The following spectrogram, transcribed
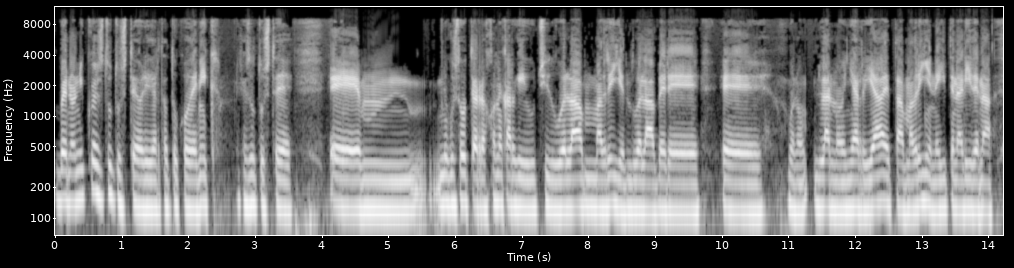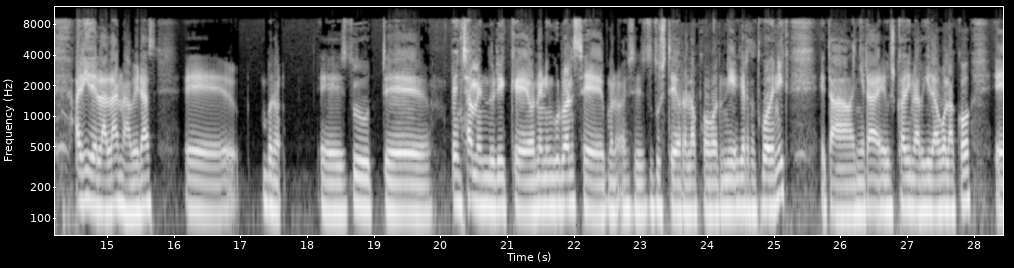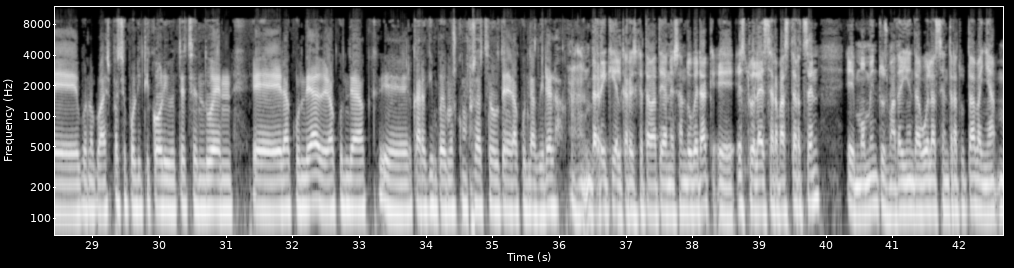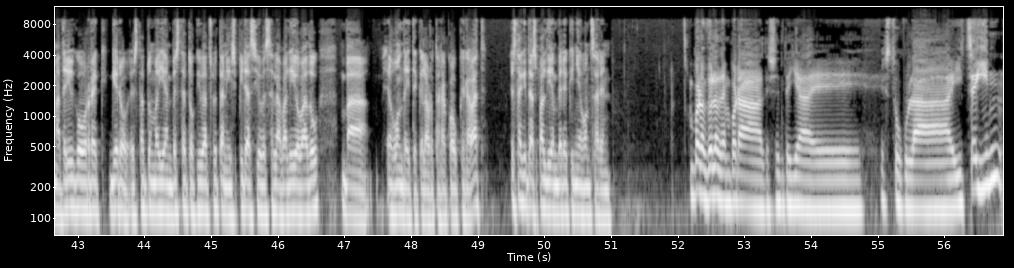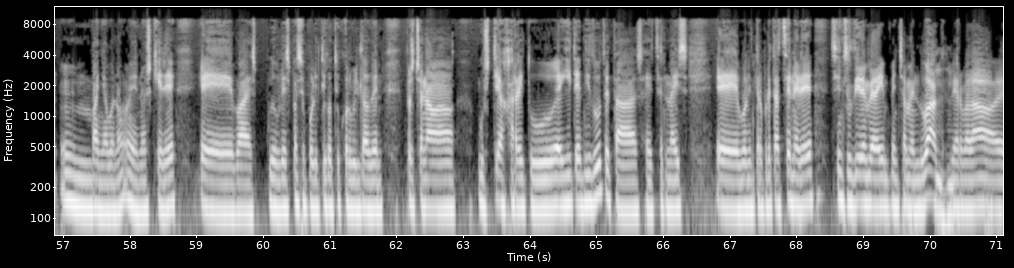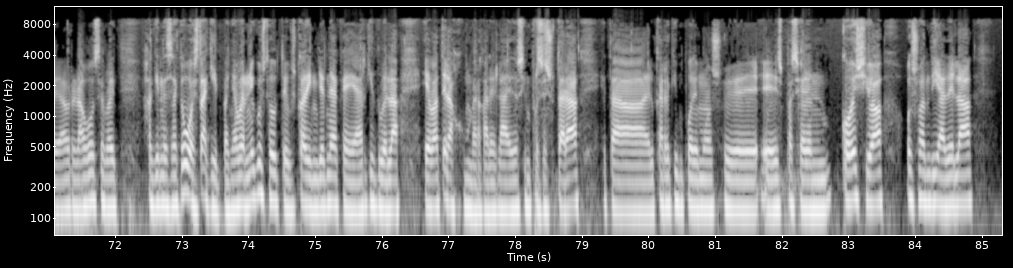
Beno, niko ez dut uste hori gertatuko denik. Nik ez dut uste eh, nik uste dut errejonek argi utzi duela Madrilen duela bere eh, bueno, lan oinarria eta Madrilen egiten ari dena ari dela lana, beraz eh, bueno, ez dut eh, pentsamendurik eh, honen inguruan ze, bueno, ez, ez dut uste horrelako gertatuko denik eta gainera Euskadin argi dagolako e, bueno, ba, espazio politiko hori betetzen duen e, erakundea edo erakundeak e, elkarrekin podemos komposatzen duten erakundeak direla. Berriki elkarrizketa batean esan du berak e, ez duela ezer baztertzen e, momentuz Madrilen dagoela zentratuta baina Madrilgo horrek gero estatu mailan beste toki batzuetan inspirazio bezala balio badu ba, egon daitekela hortarako aukera bat ez dakit aspaldian berekin egontzaren? Bueno, duela denbora desente ja e, ez dugula itzegin, mm, baina, bueno, e, no eskere, e, ba, es, gure espazio politikotik urbil dauden pertsona guztia jarraitu egiten ditut eta saitzen naiz e, bon, interpretatzen ere zintzuk diren beraien pentsamenduak mm -hmm. behar bada e, aurrerago zerbait jakin dezakegu ez dakit baina bueno, nik uste dute Euskadin jendeak e, argi duela e, batera jun garela edo zin prozesutara eta elkarrekin podemos e, e, espazioaren koesioa oso handia dela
